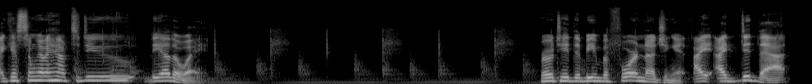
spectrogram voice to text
I guess I'm gonna have to do the other way. Rotate the beam before nudging it. I, I did that.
